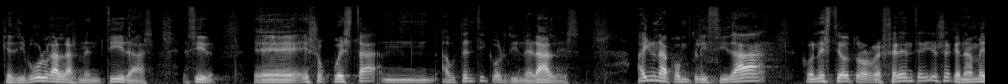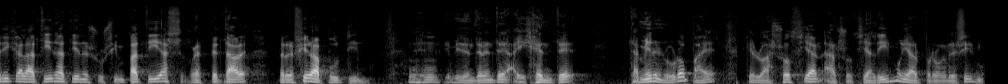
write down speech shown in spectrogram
que divulgan las mentiras. Es decir, eh, eso cuesta mm, auténticos dinerales. Hay una complicidad con este otro referente. Yo sé que en América Latina tiene sus simpatías respetables, me refiero a Putin. Eh, evidentemente hay gente, también en Europa, eh, que lo asocian al socialismo y al progresismo.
